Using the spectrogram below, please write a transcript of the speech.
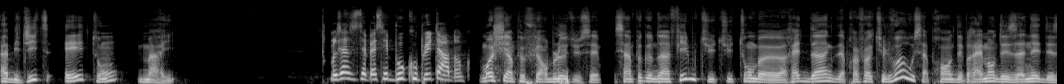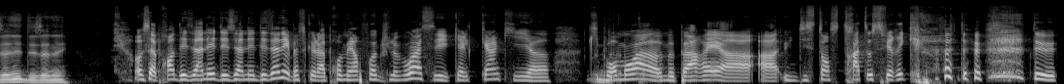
Abhijit est ton mari. Ça, ça s'est passé beaucoup plus tard. Donc. Moi, je suis un peu fleur bleue, tu sais. C'est un peu comme dans un film, tu, tu tombes euh, red dingue la première fois que tu le vois ou ça prend des, vraiment des années, des années, des années? Oh, ça prend des années, des années, des années, parce que la première fois que je le vois, c'est quelqu'un qui, euh, qui pour moi, euh, me paraît à, une distance stratosphérique de, de,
